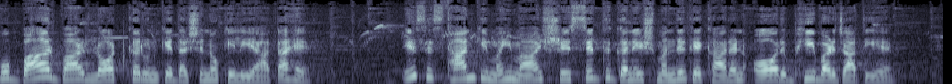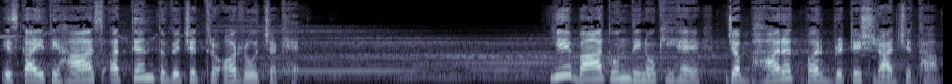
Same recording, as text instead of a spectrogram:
वो बार बार लौटकर उनके दर्शनों के लिए आता है। इस स्थान की महिमा श्री सिद्ध गणेश मंदिर के कारण और भी बढ़ जाती है। इसका इतिहास अत्यंत विचित्र और रोचक है। ये बात उन दिनों की है, जब भारत पर ब्रिटिश राज्य था।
